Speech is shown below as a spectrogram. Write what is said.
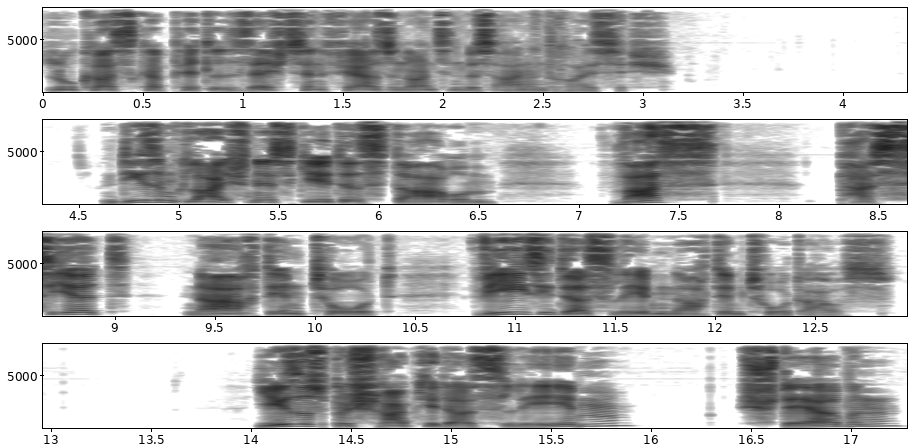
Lukas Kapitel 16, Verse 19 bis 31. In diesem Gleichnis geht es darum, was passiert nach dem Tod? Wie sieht das Leben nach dem Tod aus? Jesus beschreibt hier das Leben, Sterben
